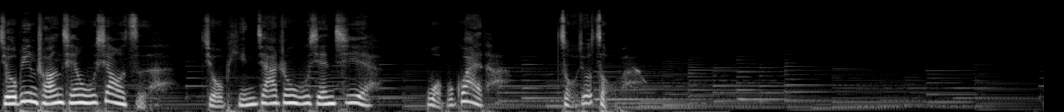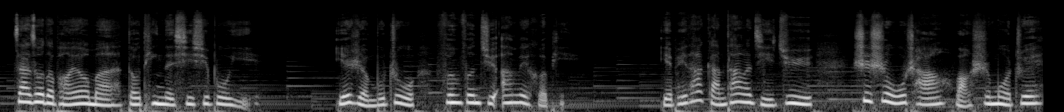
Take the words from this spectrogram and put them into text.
久病床前无孝子，久贫家中无贤妻，我不怪他，走就走吧。在座的朋友们都听得唏嘘不已，也忍不住纷纷去安慰和平，也陪他感叹了几句“世事无常，往事莫追，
